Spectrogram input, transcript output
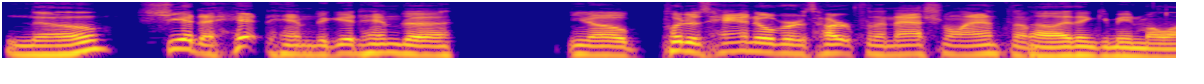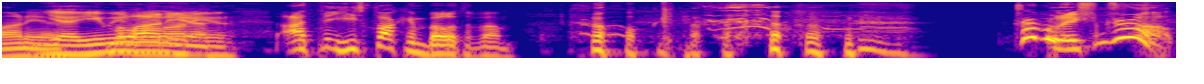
No. She had to hit him to get him to, you know, put his hand over his heart for the national anthem. Oh, I think you mean Melania. Yeah, you mean Melania. Melania. I think he's fucking both of them. Oh, God. Trouble Nation Trump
